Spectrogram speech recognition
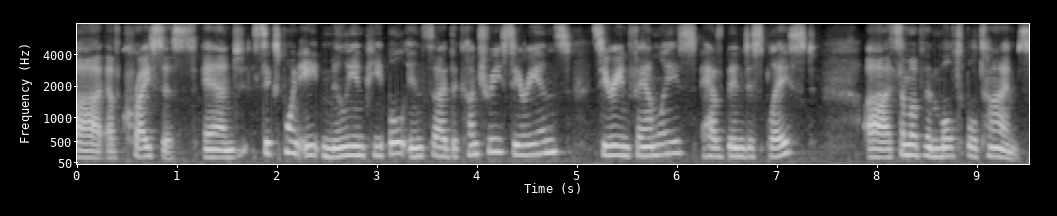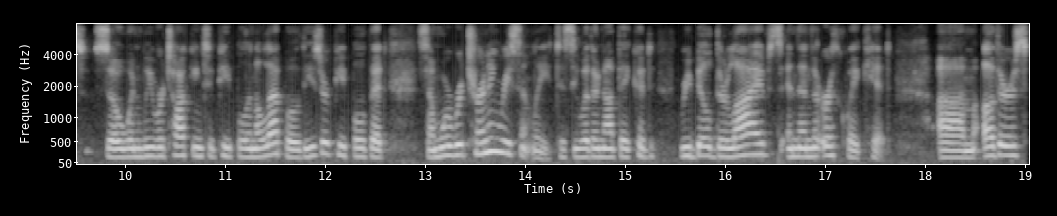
uh, of crisis, and 6.8 million people inside the country, Syrians, Syrian families, have been displaced uh, some of them multiple times. So when we were talking to people in Aleppo, these are people that some were returning recently to see whether or not they could rebuild their lives, and then the earthquake hit. Um, others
